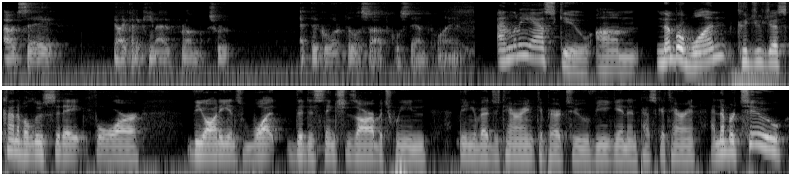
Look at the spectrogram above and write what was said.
I would say you know, I kind of came at it from sort of ethical or philosophical standpoint. And let me ask you, um, number one, could you just kind of elucidate for the audience what the distinctions are between being a vegetarian compared to vegan and pescatarian? And number two,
